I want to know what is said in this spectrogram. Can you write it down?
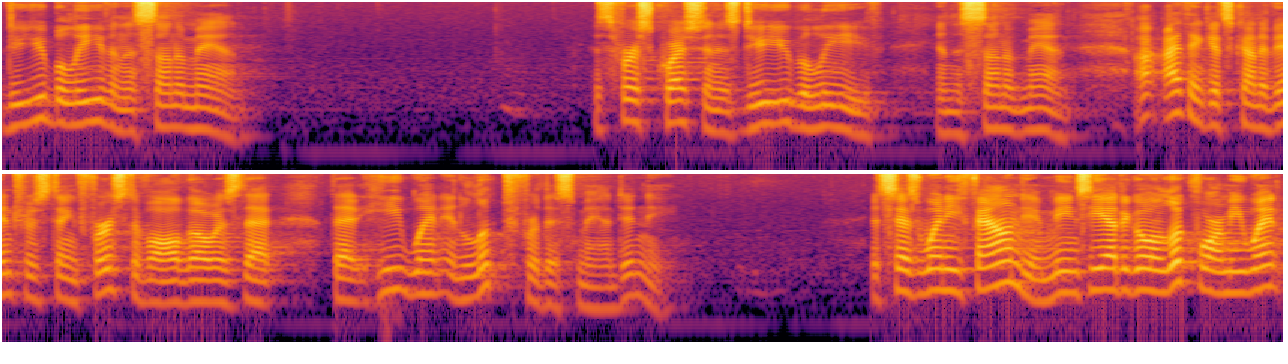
Do you believe in the Son of Man? His first question is, Do you believe in the Son of Man? I, think it's kind of interesting, first of all, though, is that, that he went and looked for this man, didn't he? It says when he found him, means he had to go and look for him. He went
